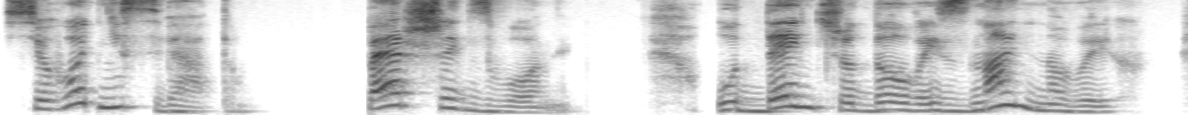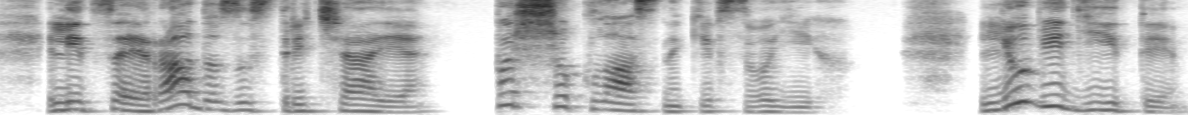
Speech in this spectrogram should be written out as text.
Сьогодні свято, перший дзвоник. У день чудовий знань нових ліцей радо зустрічає першокласників своїх. Любі діти,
